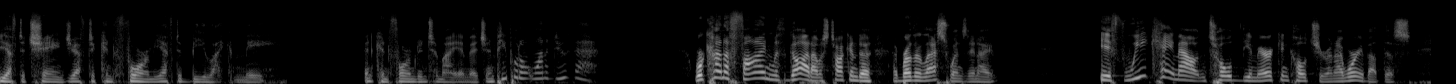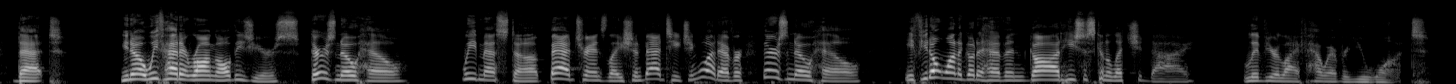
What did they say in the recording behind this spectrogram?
You have to change. You have to conform. You have to be like me and conformed into my image. And people don't want to do that. We're kind of fine with God. I was talking to a brother last Wednesday night. If we came out and told the American culture, and I worry about this, that, you know, we've had it wrong all these years, there's no hell, we messed up, bad translation, bad teaching, whatever, there's no hell. If you don't want to go to heaven, God, He's just going to let you die. Live your life however you want.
